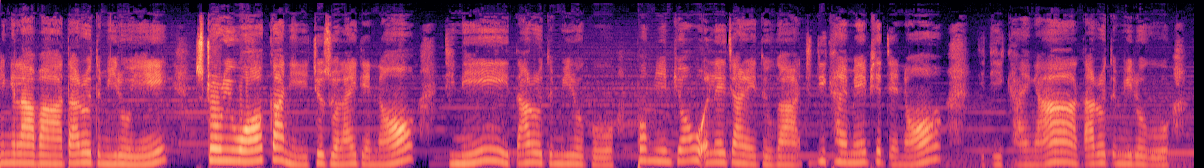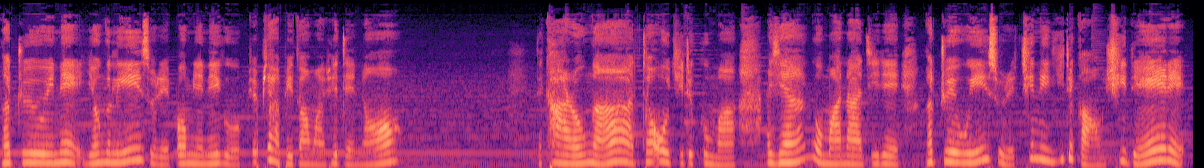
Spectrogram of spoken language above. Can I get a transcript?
မင်္ဂလာပါသားတို့သမီးတို့ရေ Story Walk ကနေကြိုဆိုလိုက်တယ်နော်ဒီနေ့သားတို့သမီးတို့ကိုပုံမြင်ပြောဖို့အလဲကြတဲ့သူကတီတီခိုင်ပဲဖြစ်တယ်နော်တီတီခိုင်ကသားတို့သမီးတို့ကိုငတွေဝေနဲ့ရုံကလေးဆိုတဲ့ပုံမြင်လေးကိုပြပြပေးသွားမှာဖြစ်တယ်နော်တခါတော့ကတောအုပ်ကြီးတစ်ခုမှာအရန်ကိုမာနာကြီးတဲ့ငတွေဝေဆိုတဲ့ချင်းနေကြီးတစ်ကောင်ရှိတယ်တဲ့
